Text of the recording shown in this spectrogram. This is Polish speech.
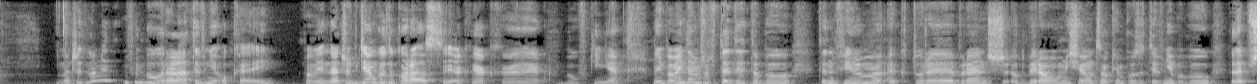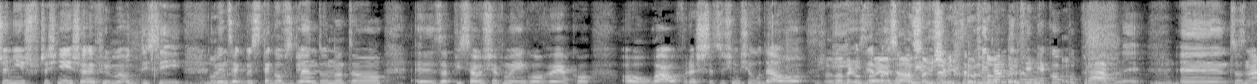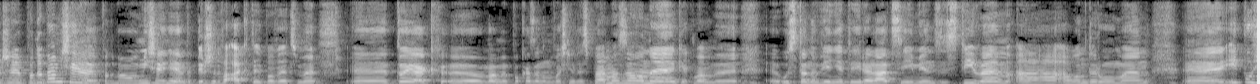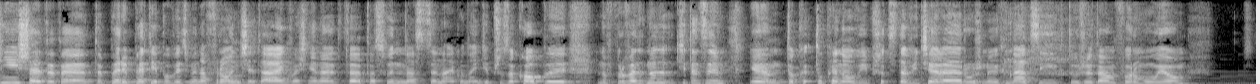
Znaczy, dla mnie ten film był relatywnie okej. Okay. Znaczy, widziałam go tylko raz, jak, jak, jak był w kinie. No i pamiętam, że wtedy to był ten film, który wręcz odbierało mi się całkiem pozytywnie, bo był lepszy niż wcześniejsze filmy od DC. No Więc tak. jakby z tego względu, no to y, zapisał się w mojej głowie jako o, wow, wreszcie coś im się udało. Że I, dlatego i kolejny seans mi się nie Zapamiętam ten film jako poprawny. Mhm. Y, to znaczy, podoba mi się, podobało mi się, nie wiem, te pierwsze dwa akty, powiedzmy. Y, to jak y, mamy pokazaną właśnie Wyspę Amazonek, jak mamy y, ustanowienie tej relacji między Steve'em a, a Wonder Woman e, i późniejsze te, te, te perypetie powiedzmy na froncie, tak? Właśnie ta, ta słynna scena, jak ona idzie przez okopy, no wprowadza, no ci tacy, nie wiem, tok tokenowi przedstawiciele różnych nacji, którzy tam formują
